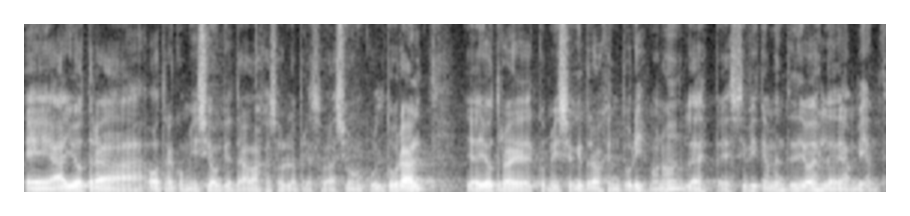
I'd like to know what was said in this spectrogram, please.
hay otra, otra comisión que trabaja sobre la preservación cultural y hay otra comisión que trabaja en turismo, ¿no? la específicamente de hoy es la de ambiente.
